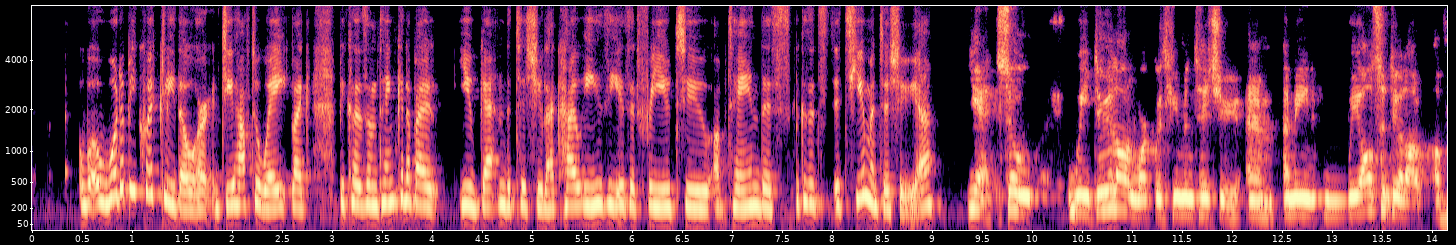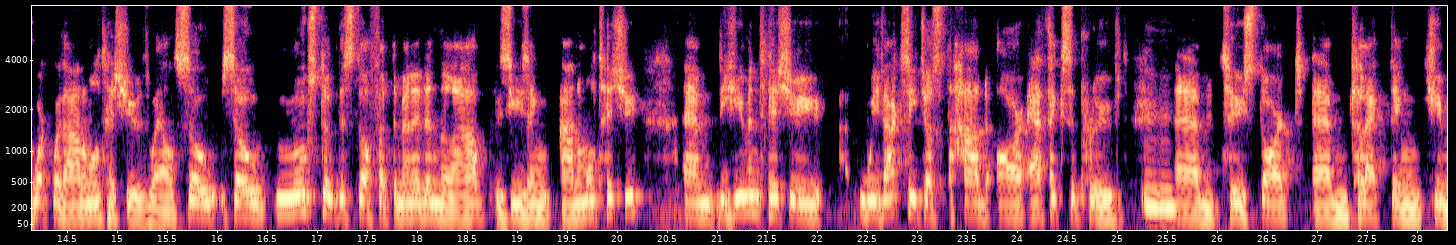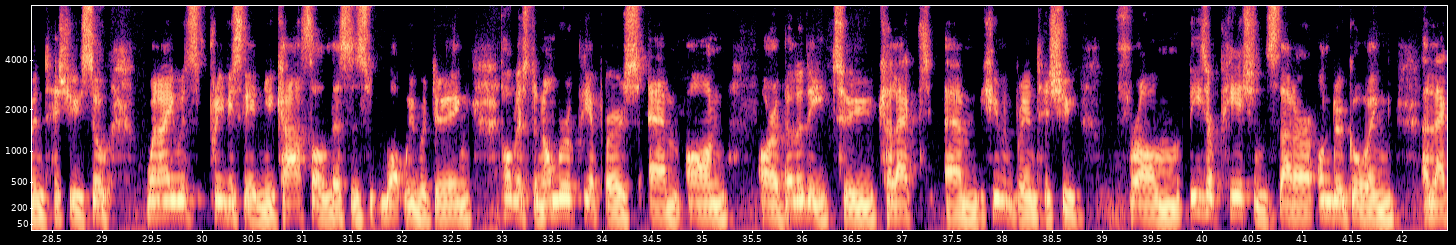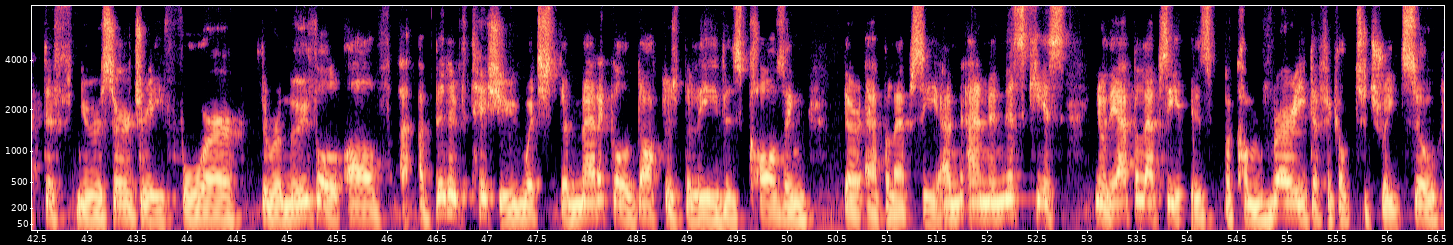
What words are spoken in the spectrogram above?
would it be quickly though or do you have to wait? Like because i'm thinking about you getting the tissue like how easy is it for you to obtain this? Because it's it's human tissue yeah yeah, so we do a lot of work with human tissue. Um, I mean, we also do a lot of work with animal tissue as well. So, so most of the stuff at the minute in the lab is using animal tissue. Um, the human tissue, we've actually just had our ethics approved mm. um, to start um, collecting human tissue. So, when I was previously in Newcastle, this is what we were doing. Published a number of papers um, on our ability to collect um, human brain tissue from these are patients that are undergoing elective neurosurgery for the removal of a, bit of tissue which the medical doctors believe is causing their epilepsy. And and in this case, you know, the epilepsy has become very difficult to treat. So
